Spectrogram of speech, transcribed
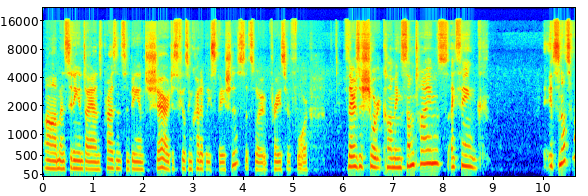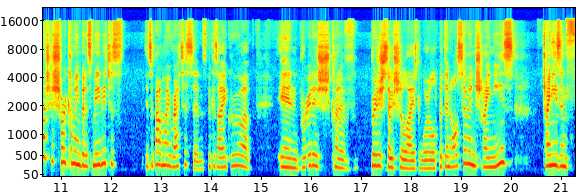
Um, and sitting in Diane's presence and being able to share just feels incredibly spacious. That's what I would praise her for. If there's a shortcoming, sometimes I think it's not so much a shortcoming, but it's maybe just it's about my reticence because I grew up in British kind of British socialized world, but then also in Chinese Chinese inf-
